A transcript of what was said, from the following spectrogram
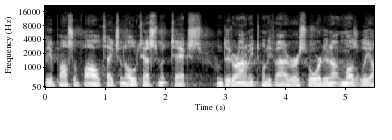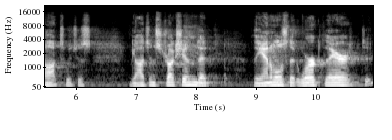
the Apostle Paul takes an Old Testament text from Deuteronomy 25, verse 4 do not muzzle the ox, which is God's instruction that the animals that worked there to,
